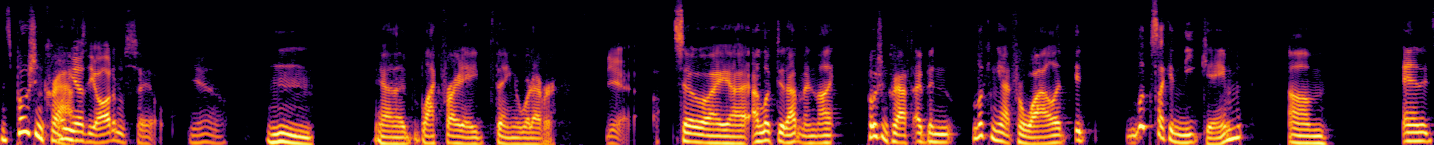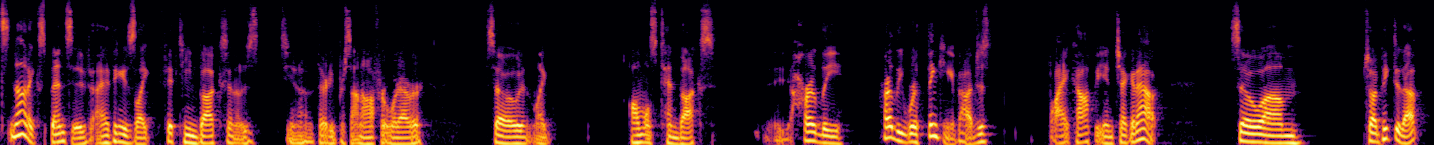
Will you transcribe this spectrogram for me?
It's Potion Craft. Oh yeah, the autumn sale. Yeah. Hmm. Yeah, the Black Friday thing or whatever. Yeah. So I uh, I looked it up and like Potion Craft I've been looking at for a while. It it looks like a neat game. Um, and it's not expensive. I think it's like 15 bucks and it was, you know, 30% off or whatever. So like almost 10 bucks. Hardly, hardly worth thinking about. Just buy a copy and check it out. So, um, so I picked it up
